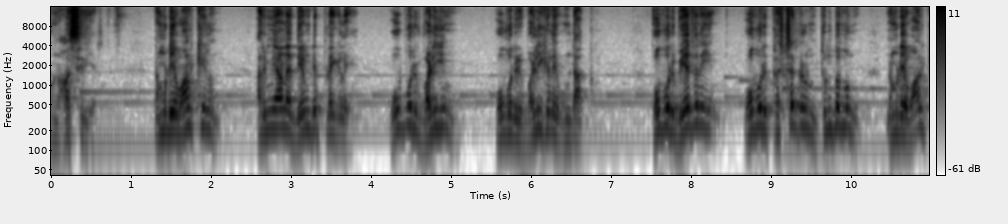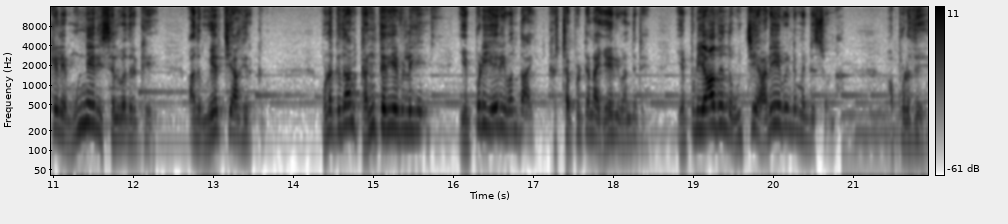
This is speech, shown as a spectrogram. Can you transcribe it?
உன் ஆசிரியர். நம்முடைய வாழ்க்கையிலும் அருமையான தேவனுடைய பிள்ளைகளை ஒவ்வொரு வழியும் ஒவ்வொரு வழிகளை உண்டாக்கும். ஒவ்வொரு வேதனையும் ஒவ்வொரு கஷ்டங்களும் துன்பமும் நம்முடைய வாழ்க்கையிலே முன்னேறி செல்வதற்கு அது முயற்சியாக இருக்கும். உனக்கு தான் கண் தெரியவில்லையே. எப்படி ஏறி வந்தாய்? கஷ்டப்பட்டு நான் ஏறி வந்துட்டேன். எப்படியாவது இந்த உச்சியை அடைய வேண்டும் என்று சொன்னான். அப்பொழுது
